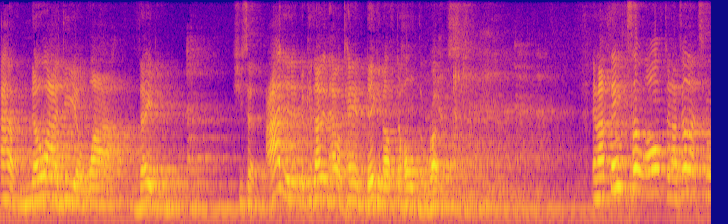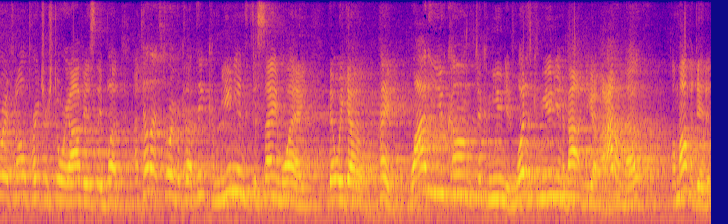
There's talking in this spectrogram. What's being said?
I have no idea why they do it. She said, I did it because I didn't have a pan big enough to hold the roast. And I think so often, I tell that story, it's an old preacher story, obviously, but I tell that story because I think communion's the same way that we go, hey, why do you come to communion? What is communion about? And you go, I don't know. My mama did it.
